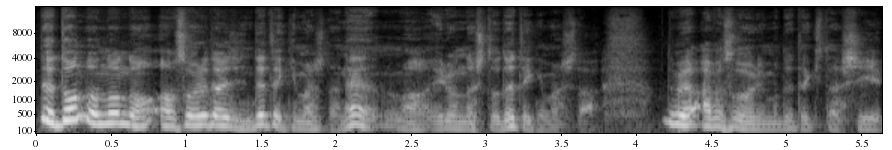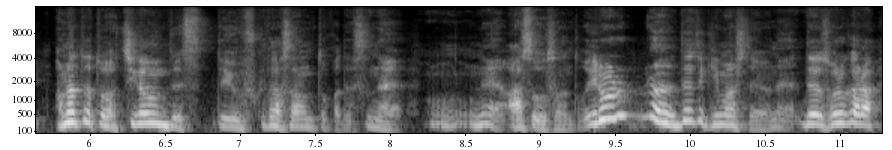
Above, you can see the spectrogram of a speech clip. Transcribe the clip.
で、どんどんどんどん総理大臣出てきましたね。まあ、いろんな人出てきました。で、安倍総理も出てきたし、あなたとは違うんですっていう福田さんとかですね、ね、麻生さんとか、いろいろ出てきましたよね。で、それから、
